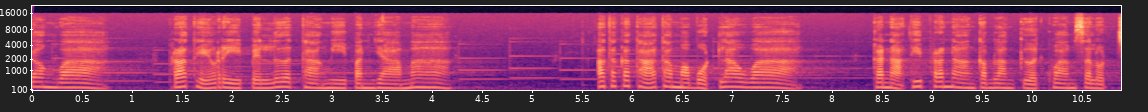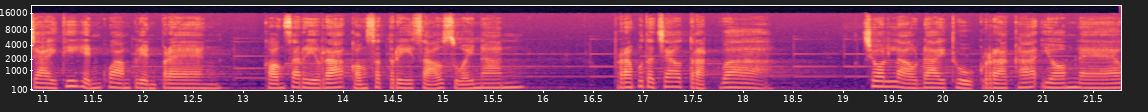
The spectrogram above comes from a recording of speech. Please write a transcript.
ย่องว่า พระเถรีเป็นเลือดทางมีปัญญามาก อัตกถาธรรมบทเล่าว่า ขณะที่พระนางกำลังเกิดความสลดใจที่เห็นความเปลี่ยนแปลง ของสรีระของสตรีสาวสวยนั้น พระพุทธเจ้าตรัสว่า ชนเหล่าใดถูกราคะย้อมแล้ว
